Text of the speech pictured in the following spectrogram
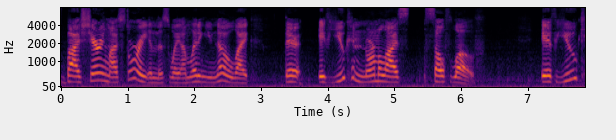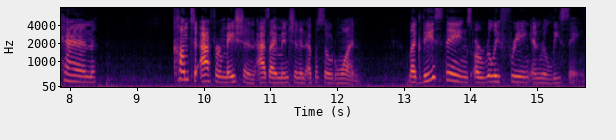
by sharing my story in this way, I'm letting you know like there if you can normalize self-love, if you can come to affirmation as I mentioned in episode 1, like these things are really freeing and releasing.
